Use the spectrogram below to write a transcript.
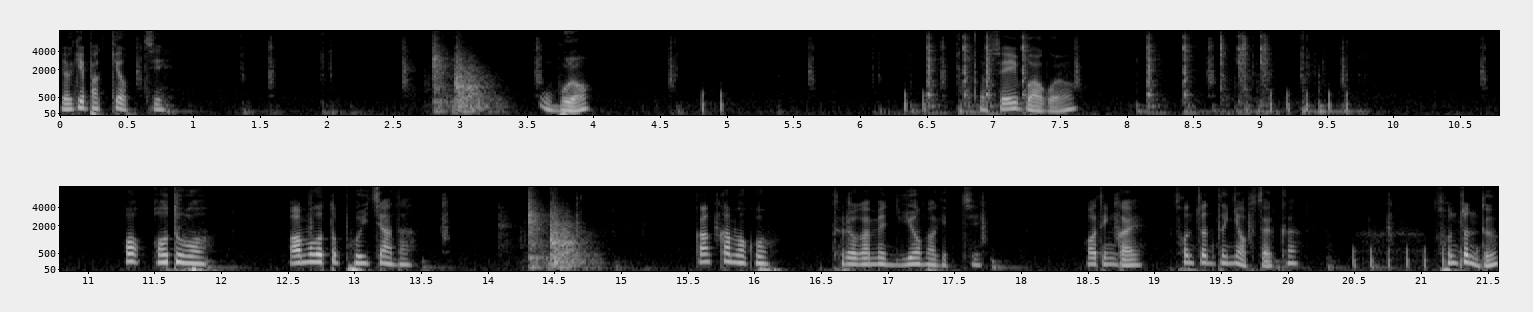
여기밖에 없지. 오 뭐야? 자, 세이브 하고요. 어 어두워. 아무것도 보이지 않아. 깜깜하고 들어가면 위험하겠지. 어딘가에 손전등이 없을까? 손전등?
